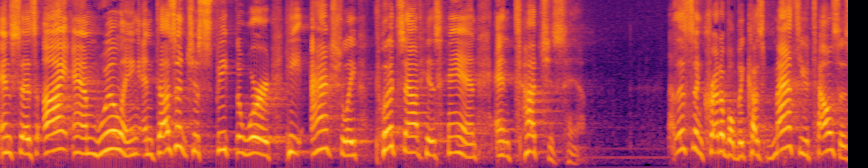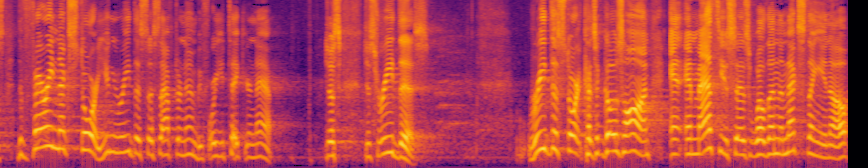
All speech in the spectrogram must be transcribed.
and says, I am willing, and doesn't just speak the word, he actually puts out his hand and touches him. Now, this is incredible because Matthew tells us the very next story. You can read this this afternoon before you take your nap. Just, just read this. Read the story because it goes on, and, and, Matthew says, Well, then the next thing you know,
